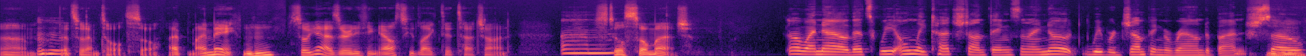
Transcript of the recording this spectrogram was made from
um, Mm-hmm. that's what i'm told so i, I may hmm so yeah is there anything else you'd like to touch on Um, still so much Oh, I know. That's we only touched on things, and I know we were jumping around a bunch. So,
